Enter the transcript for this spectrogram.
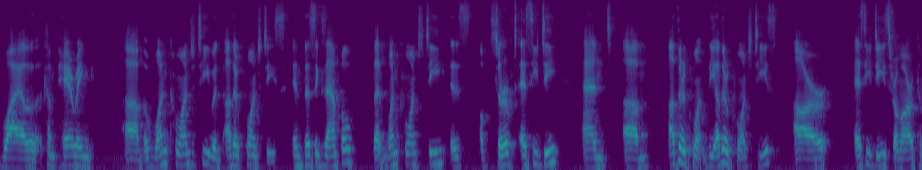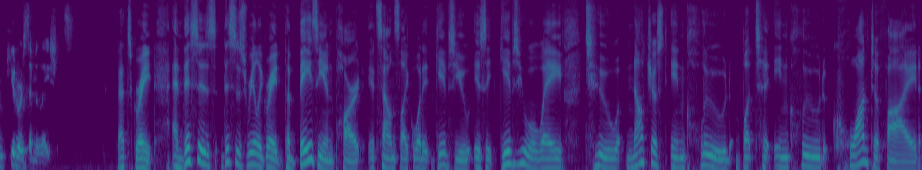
while comparing uh, one quantity with other quantities. In this example, that one quantity is observed SED, and um, other the other quantities are SEDs from our computer simulations. That's great. And this is this is really great. The Bayesian part, it sounds like what it gives you is it gives you a way to not just include but to include quantified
